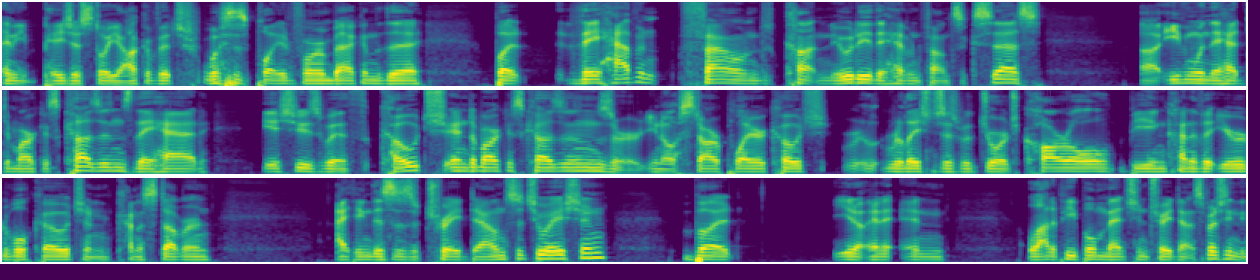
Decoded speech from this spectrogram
I mean, Peja Stojakovic was playing for him back in the day, but they haven't found continuity. They haven't found success. Uh, even when they had Demarcus Cousins, they had issues with coach and Demarcus Cousins, or you know, star player coach re- relationships with George Karl being kind of an irritable coach and kind of stubborn. I think this is a trade down situation, but you know, and and a lot of people mention trade down, especially in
